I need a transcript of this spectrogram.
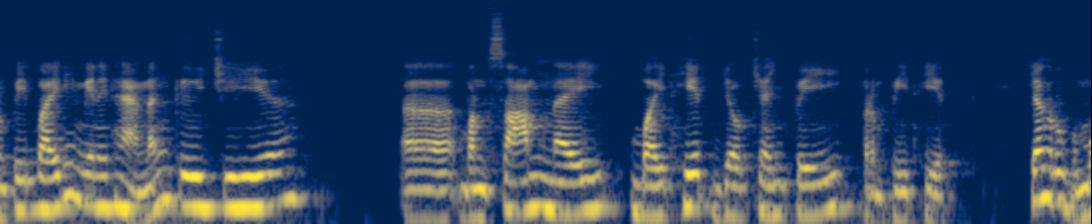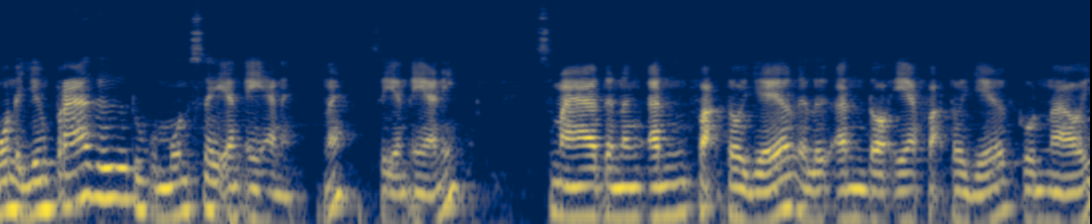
3 នេះមានន័យថាអាហ្នឹងគឺជាអឺបន្សំនៃ3ធាតុយកចេញពី7ធាតុអញ្ចឹងរូបមន្តដែលយើងប្រើគឺរូបមន្ត CNR ហ្នឹងណា CNR នេះ ស្មើទៅនឹង n factorial នៅលើ n ដក r factorial គុណឲ្យ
